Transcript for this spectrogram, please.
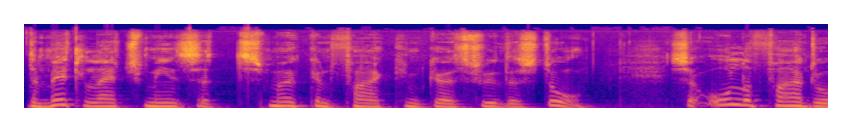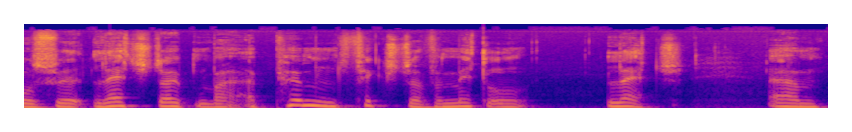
the metal latch means that smoke and fire can go through this door. So all the fire doors were latched open by a permanent fixture of a metal latch, um,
